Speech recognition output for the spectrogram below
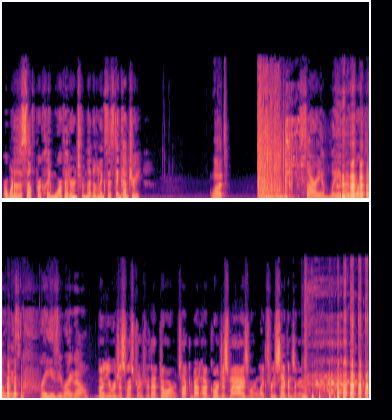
Or one of the self proclaimed war veterans from that non existent country? What? Sorry I'm late. My workload is crazy right now. But you were just whispering through that door, talking about how gorgeous my eyes were, like three seconds ago.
